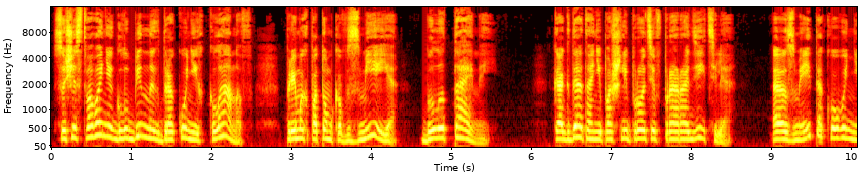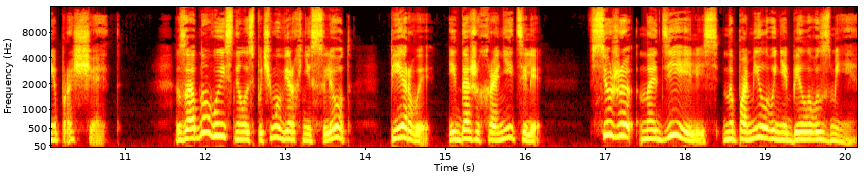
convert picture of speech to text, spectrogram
Существование глубинных драконьих кланов, прямых потомков змея, было тайной. Когда-то они пошли против прародителя, а змей такого не прощает. Заодно выяснилось, почему верхний слет, первые и даже хранители все же надеялись на помилование белого змея.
